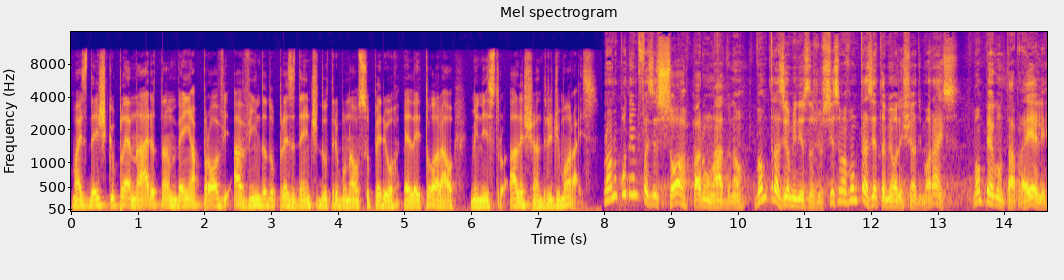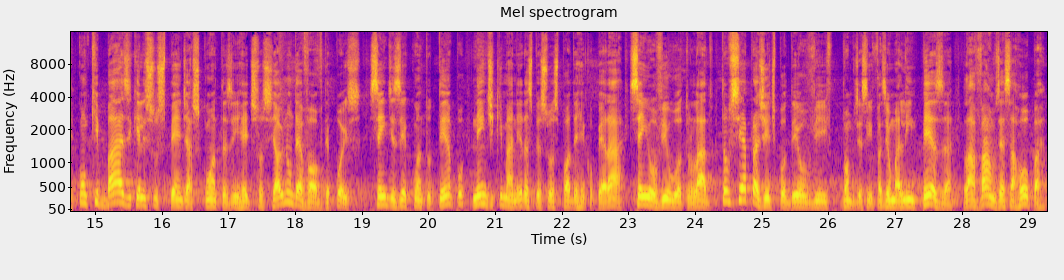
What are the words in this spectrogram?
mas desde que o plenário também aprove a vinda do presidente do Tribunal Superior Eleitoral, ministro Alexandre de Moraes. Nós não podemos fazer só para um lado, não. Vamos trazer o ministro da Justiça, mas vamos trazer também o Alexandre de Moraes? Vamos perguntar para ele com que base que ele suspende as contas em rede social e não devolve depois, sem dizer quanto tempo, nem de que maneira as pessoas podem recuperar, sem ouvir o outro lado. Então, se é para a gente poder ouvir, vamos dizer assim, fazer uma limpeza, lavarmos essa roupa,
